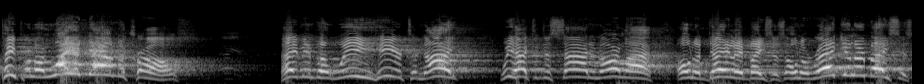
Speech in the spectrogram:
People are laying down the cross. Amen. But we here tonight, we have to decide in our life on a daily basis, on a regular basis.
